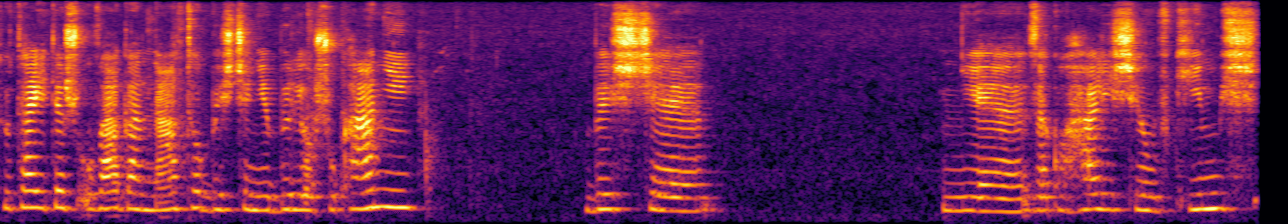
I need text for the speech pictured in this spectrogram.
Tutaj też uwaga na to, byście nie byli oszukani, byście nie zakochali się w kimś,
